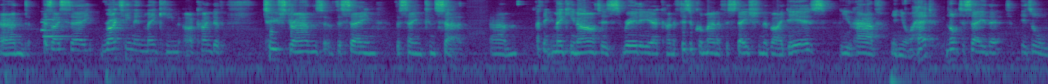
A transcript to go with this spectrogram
And as I say, writing and making are kind of two strands of the same the same concern. Um, I think making art is really a kind of physical manifestation of ideas you have in your head. Not to say that it's all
